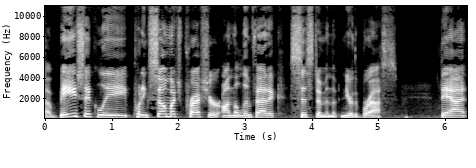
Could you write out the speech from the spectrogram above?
uh, basically putting so much pressure on the lymphatic system the, near the breasts that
